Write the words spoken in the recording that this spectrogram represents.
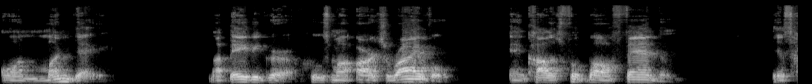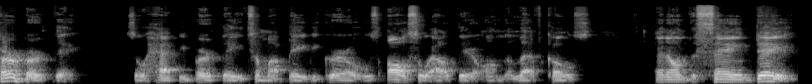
on Monday, my baby girl, who's my arch rival in college football fandom, is her birthday. So happy birthday to my baby girl, who's also out there on the left coast. And on the same day,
